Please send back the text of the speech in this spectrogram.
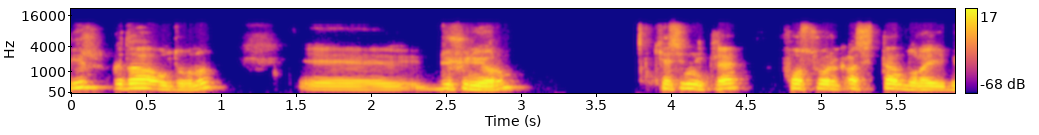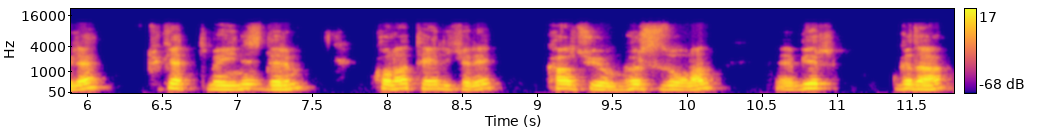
bir gıda olduğunu e, düşünüyorum. Kesinlikle fosforik asitten dolayı bile tüketmeyiniz derim. Kola tehlikeli, kalsiyum hırsızı olan e, bir gıda.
